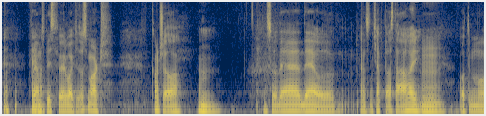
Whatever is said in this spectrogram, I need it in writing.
For det de spiste før, var ikke så smart. Kanskje, da. Så det, det er jo en sånn kjepphest jeg har. At du må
